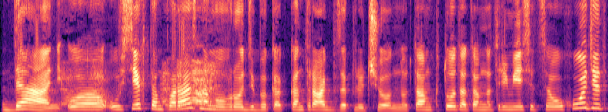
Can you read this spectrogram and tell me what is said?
Да, н- Да, у, да. у всех там по-разному вроде бы как контракт заключен, но там кто-то там на три месяца уходит,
